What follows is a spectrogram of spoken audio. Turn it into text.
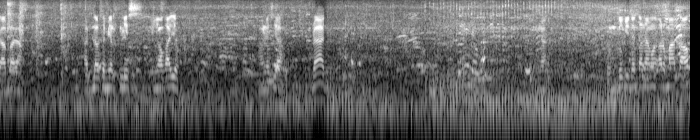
gaba lang. Adlaw sa Miyerkules, mingaw kayo. Ano siya? Brad. Na. Tundugin ang tanang mga karmata, oh.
